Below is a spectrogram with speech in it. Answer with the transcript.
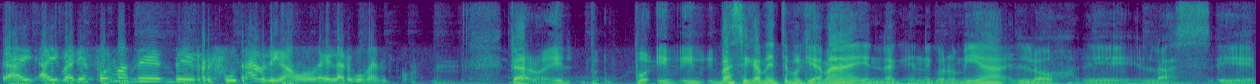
hay, hay varias formas de, de refutar, digamos, el argumento. Claro, básicamente porque además en la, en economía los, eh, las eh,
